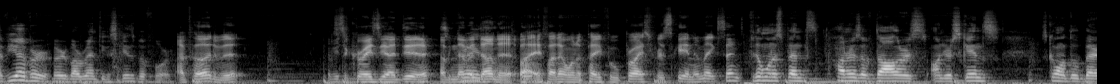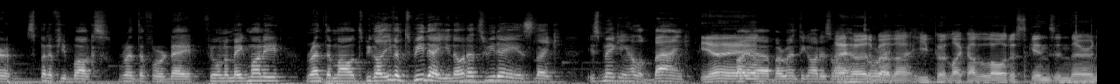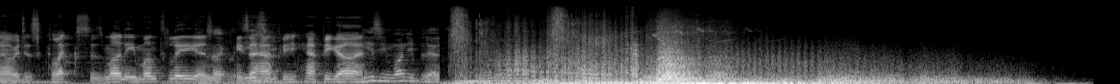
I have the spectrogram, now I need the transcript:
Have you ever heard about renting skins before? I've heard of it. Have It's a crazy idea. I've never done it, but if I don't want to pay full price for a skin, it makes sense. If you don't want to spend hundreds of dollars on your skins, just go and do better. Spend a few bucks, rent them for a day. If you want to make money, rent them out. Because even Tweeday, you know that Tweeday is like he's making hella bank Yeah, yeah, by yeah. Uh, by renting out his own. I heard inventory. about that. He put like a lot of skins in there, and now he just collects his money monthly, and Exactly. he's a happy, happy guy. Easy money, blood.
